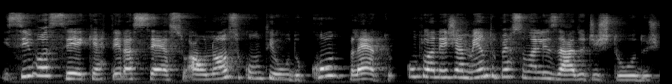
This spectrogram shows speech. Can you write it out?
E se você quer ter acesso ao nosso conteúdo completo, com planejamento personalizado de estudos,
